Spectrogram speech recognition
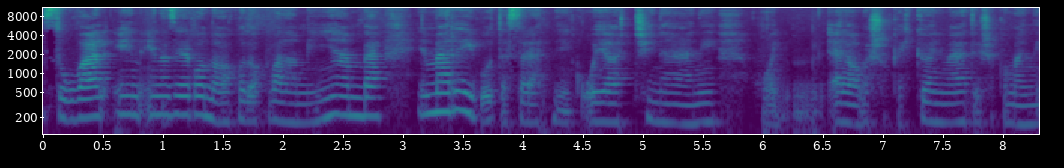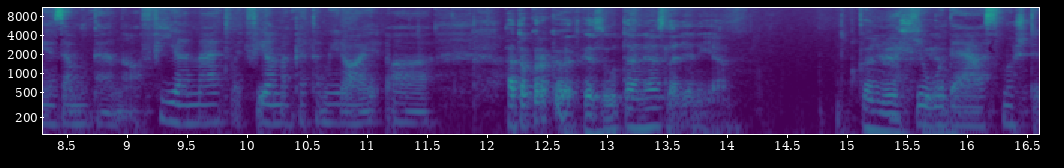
Szóval én, én azért gondolkodok valami ilyenbe. Én már régóta szeretnék olyat csinálni, hogy elolvasok egy könyvet, és akkor megnézem utána a filmet, vagy filmeket, ami raj... A... Hát akkor a következő utáni az legyen ilyen. Könyv hát jó, film. de azt most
